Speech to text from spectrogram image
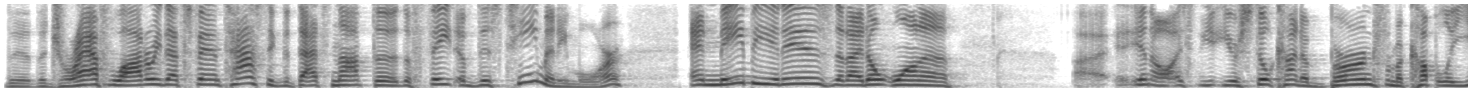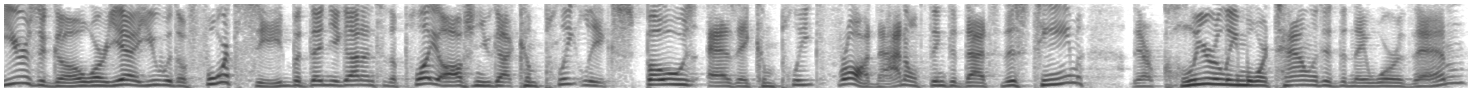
the, the draft lottery. That's fantastic. That that's not the the fate of this team anymore. And maybe it is that I don't want to uh, you know, you're still kind of burned from a couple of years ago where, yeah, you were the fourth seed, but then you got into the playoffs and you got completely exposed as a complete fraud. Now, I don't think that that's this team. They're clearly more talented than they were then.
